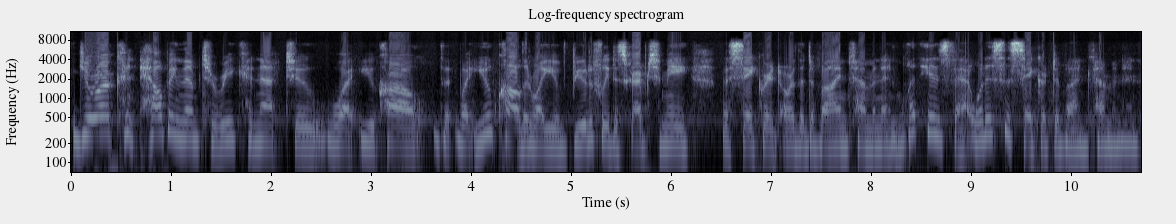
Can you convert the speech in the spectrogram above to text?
you're con- helping them to reconnect to what you call the, what you called and what you've beautifully described to me the sacred or the divine feminine. What is that? What is the sacred divine feminine?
